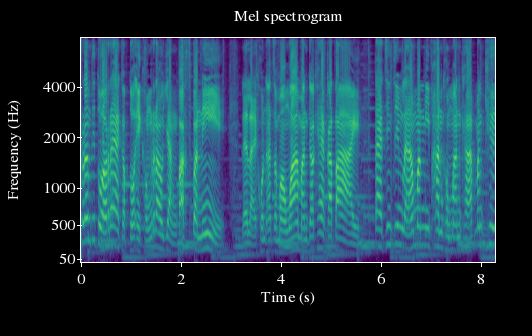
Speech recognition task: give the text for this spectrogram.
เริ่มที่ตัวแรกกับตัวเอกของเราอย่างบัคส์ปันนี่หลายๆ คนอาจจะมองว่ามันก็แค่กระต่าย แต่จริงๆ แล้วมันมีพันธุ์ของมันครับ มันคือ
